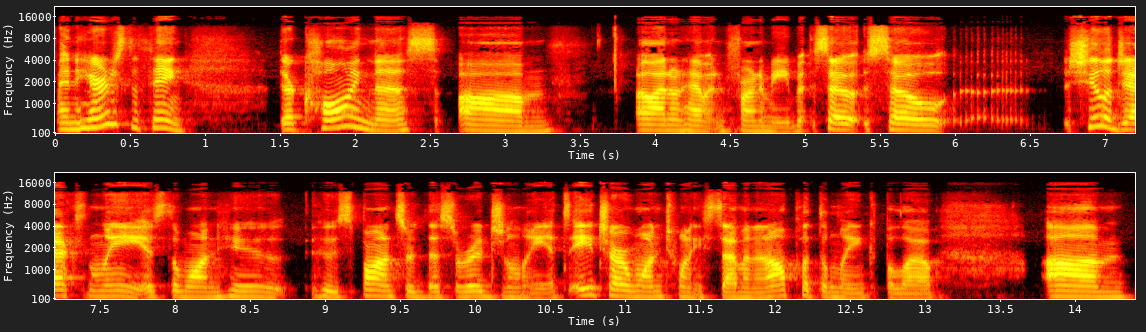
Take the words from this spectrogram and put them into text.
And here's the thing they're calling this, um, oh, I don't have it in front of me, but so, so. uh, Sheila Jackson Lee is the one who who sponsored this originally. It's HR 127, and I'll put the link below. Um,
